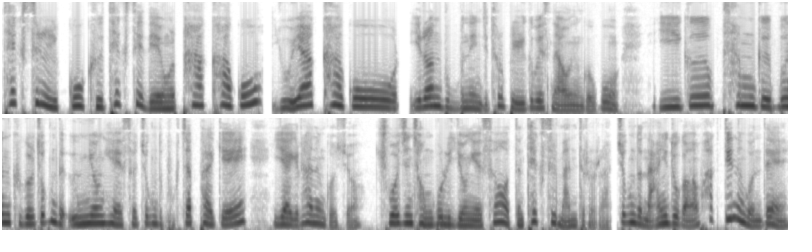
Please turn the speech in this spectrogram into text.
텍스트를 읽고 그 텍스트의 내용을 파악하고, 요약하고, 이런 부분은 이제 토르플 1급에서 나오는 거고, 2급, 3급은 그걸 조금 더 응용해서 조금 더 복잡하게 이야기를 하는 거죠. 주어진 정보를 이용해서 어떤 텍스트를 만들어라. 조금 더 난이도가 확 뛰는 건데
